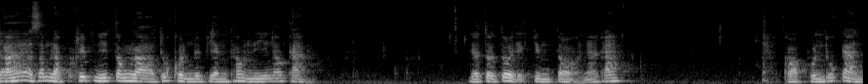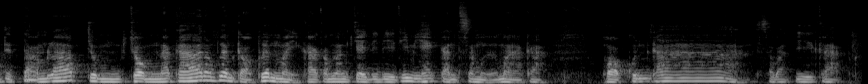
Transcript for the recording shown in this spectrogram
จ้าสำหรับคลิปนี้ต้องลาทุกคนไปเพียงเท่านี้เนาะค่ะ เดี๋ยวโตโต้จะกินต่อนะคะ ขอบคุณทุกการติดตามรับชมชมนะคะทั้งเพื่อนเก่าเพื่อนใหม่ค่ะกำลังใจดีๆ ที่มีให้กันเสมอมาค่ะ ขอบคุณค่ะ สวัสดีค่ะ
